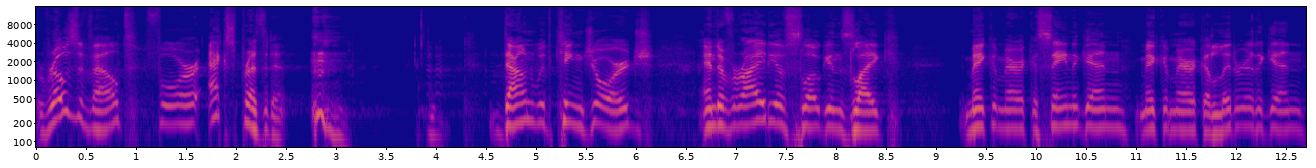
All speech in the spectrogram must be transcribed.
Roosevelt for ex president. Down with King George, and a variety of slogans like Make America sane again, Make America literate again,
